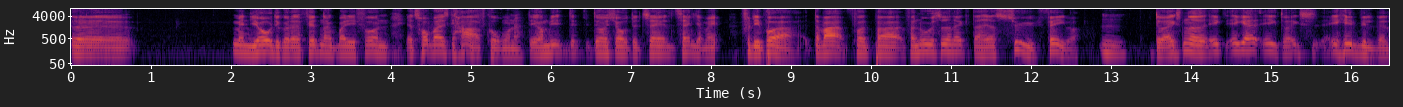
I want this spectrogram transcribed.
øh, men jo, det kunne da fedt nok bare lige få en... Jeg tror faktisk, jeg har haft corona. Det, kom lige, det, det var sjovt, det, tal, det talte jeg med. Fordi på, der var for et par for en uge siden, ikke, der havde jeg syg feber. Mm. Det var ikke sådan noget, ikke, ikke, ikke, det var ikke, ikke helt vildt vel.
